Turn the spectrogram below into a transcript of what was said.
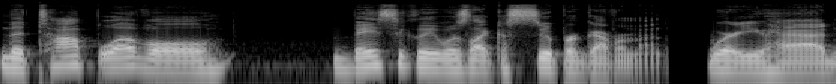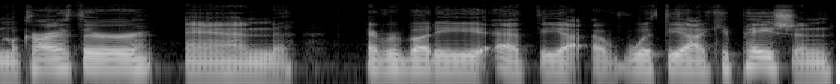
the top level basically was like a super government where you had MacArthur and everybody at the with the occupation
